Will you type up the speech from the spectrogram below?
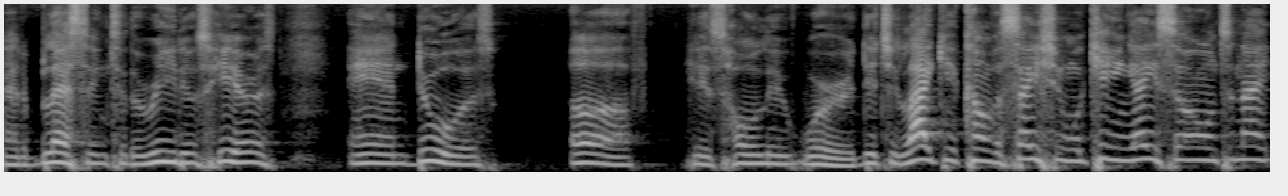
add a blessing to the readers, hearers, and doers of his holy word. Did you like your conversation with King Asa on tonight?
